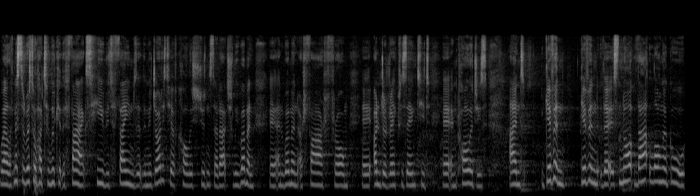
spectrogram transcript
Well, if Mr Whittle had to look at the facts, he would find that the majority of college students are actually women, uh, and women are far from uh, underrepresented uh, in colleges. And given, given that it's not that long ago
